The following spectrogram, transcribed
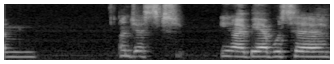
um, and just you know be able to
